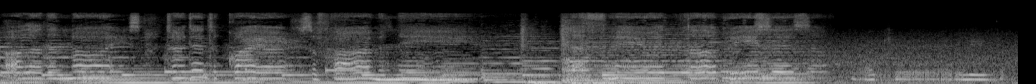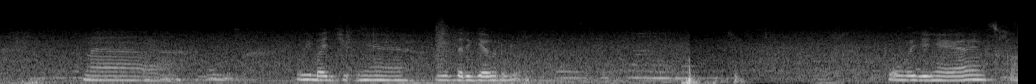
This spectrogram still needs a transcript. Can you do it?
All of the noise turned into choirs of harmony. Bajunya. Lihat dari jauh dulu. Tuh bajunya ya yang suka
